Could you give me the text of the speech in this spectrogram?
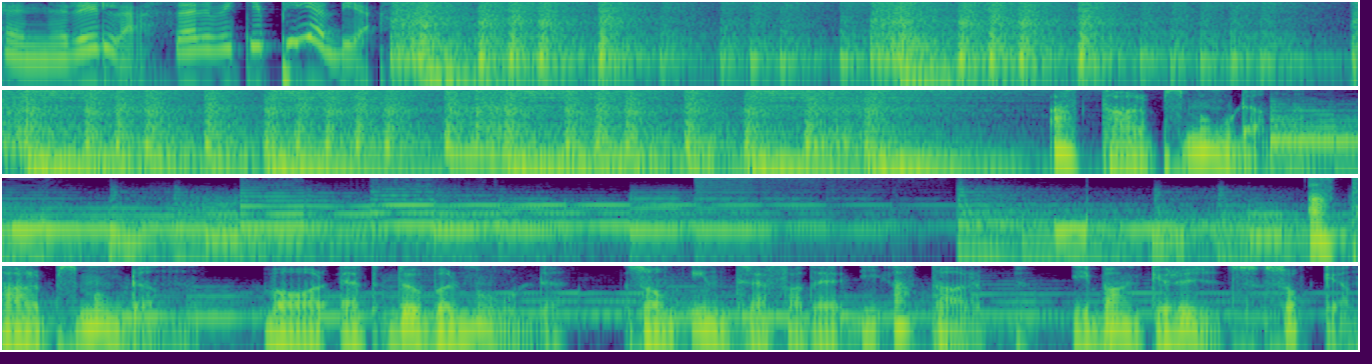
Henry läser Wikipedia. Attarpsmorden Attarpsmorden var ett dubbelmord som inträffade i Attarp i Bankeryds socken.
